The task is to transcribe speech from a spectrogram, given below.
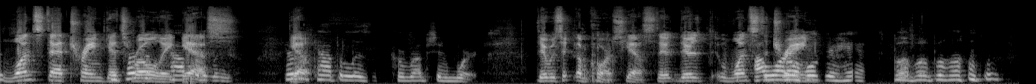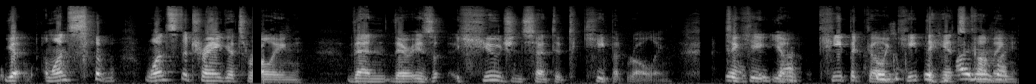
is, once that train gets rolling, yes, yeah. capitalism, corruption works. there was of course, yes. There, there's once I the want to train, hold your hand. Ba, ba, ba. yeah, once once the train gets rolling, then there is a huge incentive to keep it rolling, to Yes, keep you know keep it going, It's- keep the hits coming. Like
